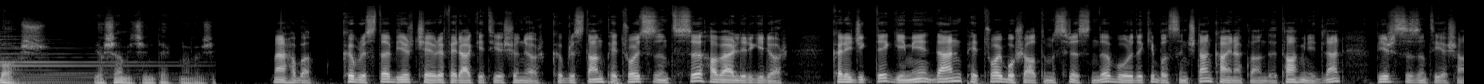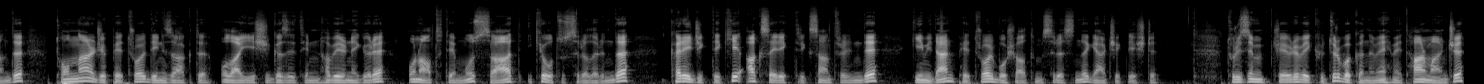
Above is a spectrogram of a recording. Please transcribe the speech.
Boş, yaşam için teknoloji. Merhaba, Kıbrıs'ta bir çevre felaketi yaşanıyor. Kıbrıs'tan petrol sızıntısı haberleri geliyor. Kalecik'te gemiden petrol boşaltımı sırasında buradaki basınçtan kaynaklandığı tahmin edilen bir sızıntı yaşandı. Tonlarca petrol denize aktı. Olay Yeşil Gazete'nin haberine göre 16 Temmuz saat 2.30 sıralarında Kalecik'teki Aksa Elektrik Santrali'nde gemiden petrol boşaltımı sırasında gerçekleşti. Turizm, Çevre ve Kültür Bakanı Mehmet Harmancı,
